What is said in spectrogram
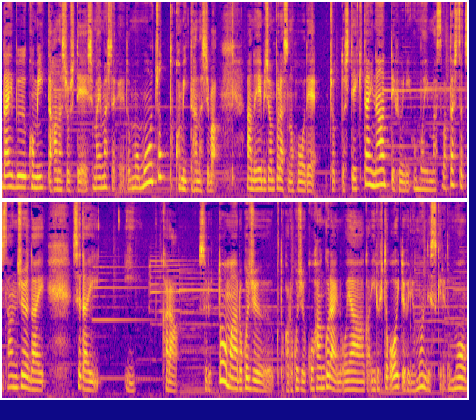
だいぶ込み入った話をしてしまいましたけれども、もうちょっと込み入った話は、あの A ビジョンプラスの方でちょっとしていきたいなっていうふうに思います。私たち30代世代からすると、まあ60とか60後半ぐらいの親がいる人が多いというふうに思うんですけれども、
